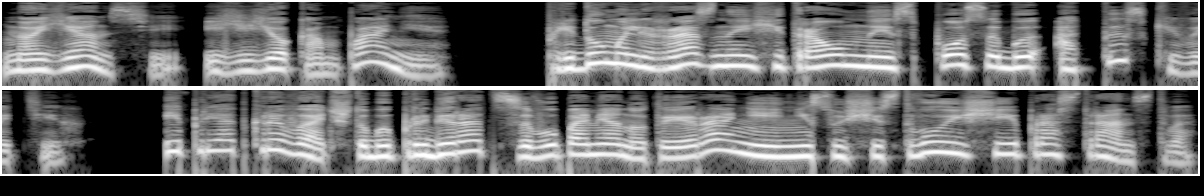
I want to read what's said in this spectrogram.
но Янси и ее компания придумали разные хитроумные способы отыскивать их и приоткрывать, чтобы пробираться в упомянутые ранее несуществующие пространства.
